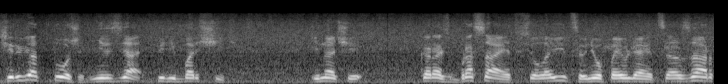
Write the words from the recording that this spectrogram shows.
Червя тоже нельзя переборщить. Иначе карась бросает все ловиться, у него появляется азарт,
